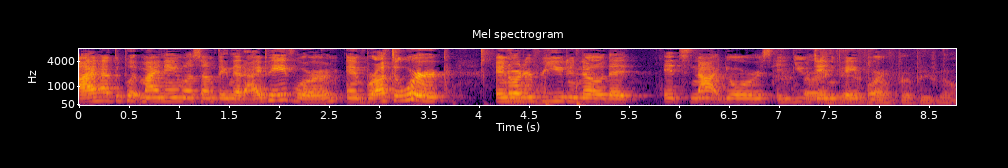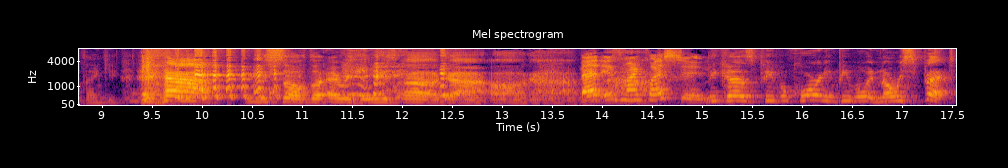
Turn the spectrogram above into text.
I have to put my name on something that I paid for and brought to work in order oh. for you to know that it's not yours and you didn't pay for it? do have a Pet peeve now. Thank you. you just solved everything. You just, oh, God. Oh, God. That is my question. Because people quarantine people with no respect.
